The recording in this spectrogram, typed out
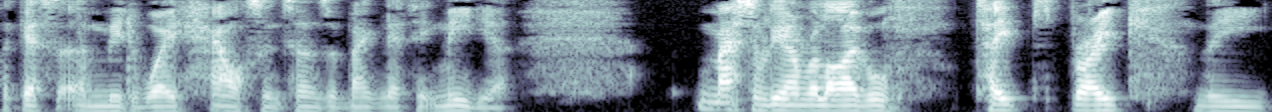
I guess, a midway house in terms of magnetic media. Massively unreliable. Tapes break. The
